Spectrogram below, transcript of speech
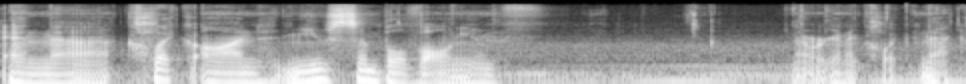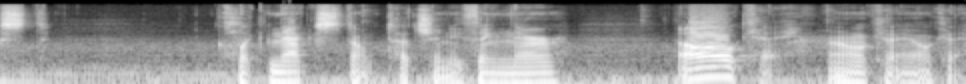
and uh, click on new simple volume. Now we're going to click next. Click next, don't touch anything there. Okay, okay, okay.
